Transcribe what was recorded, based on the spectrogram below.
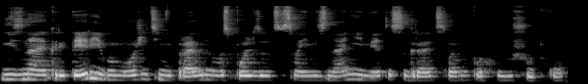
не зная критерий, вы можете неправильно воспользоваться своими знаниями, это сыграет с вами плохую шутку.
